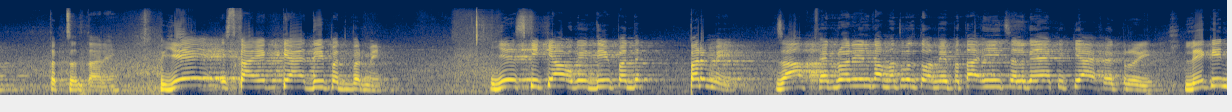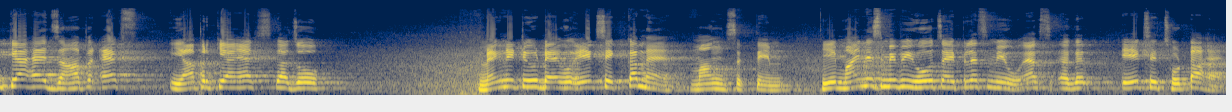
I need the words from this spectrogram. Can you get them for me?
तक चलता रहे। तो ये इसका एक क्या है? द्विपद पर में ये इसकी क्या हो गई द्विपद? पर में। जहाँ फैक्टोरियल का मतलब तो हमें पता ही चल गया कि क्या है फैक्टोरियल लेकिन क्या है जहाँ पर x? यहाँ पर क्या है x का जो मैग्नीट्यूड है वो एक से कम है, मांग सकते हैं ये माइनस में भी हो, चाहे प्लस में हो एक्स अगर एक से छोटा है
